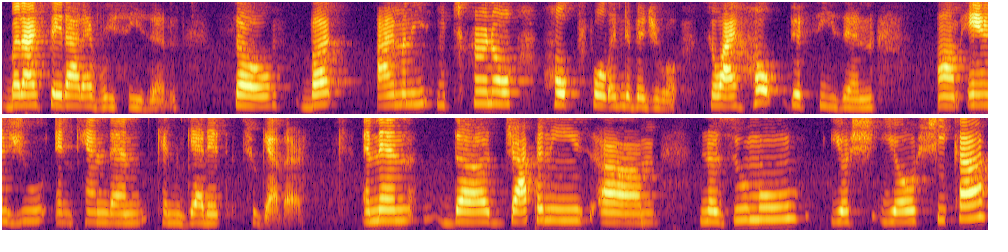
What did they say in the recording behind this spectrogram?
but I say that every season. So, but I'm an eternal hopeful individual. So I hope this season um, Andrew and Camden can get it together. And then the Japanese um, Nozomu Yosh- Yoshioka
